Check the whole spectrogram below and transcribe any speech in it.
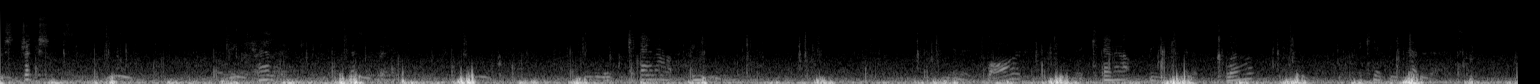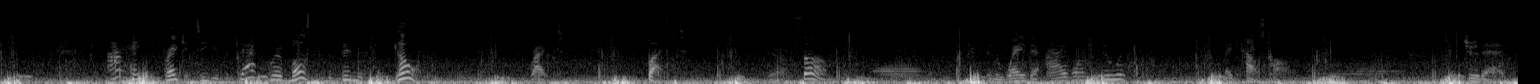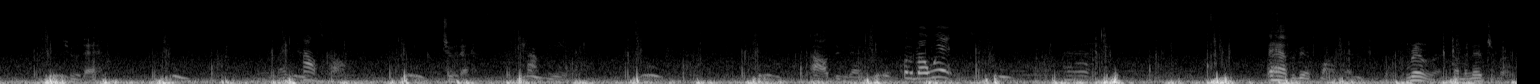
restrictions. It cannot, here's the thing. It cannot be in a bar. It cannot be in a club. It can't be none of that. I hate to break it to you, but that's where most of the business is going. Right. But there are some in the way that I want to do it, make house calls. True that. True that. Make house calls. True that. Count me in. I'll do that. What about weddings? Uh, it has to be a small one. Remember, I'm an introvert.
